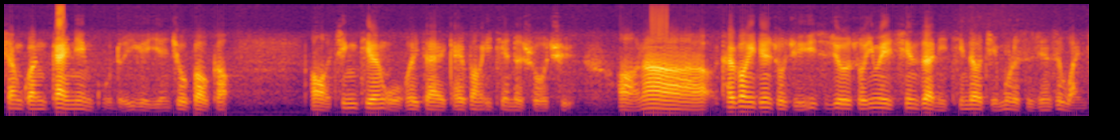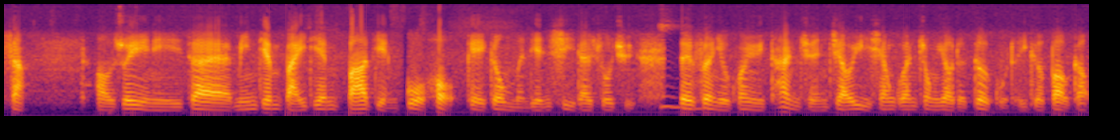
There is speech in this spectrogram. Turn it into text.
相关概念股的一个研究报告，哦，今天我会再开放一天的索取，啊，那开放一天索取意思就是说，因为现在你听到节目的时间是晚上，好，所以你在明天白天八点过后可以跟我们联系来索取这份有关于碳权交易相关重要的个股的一个报告。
